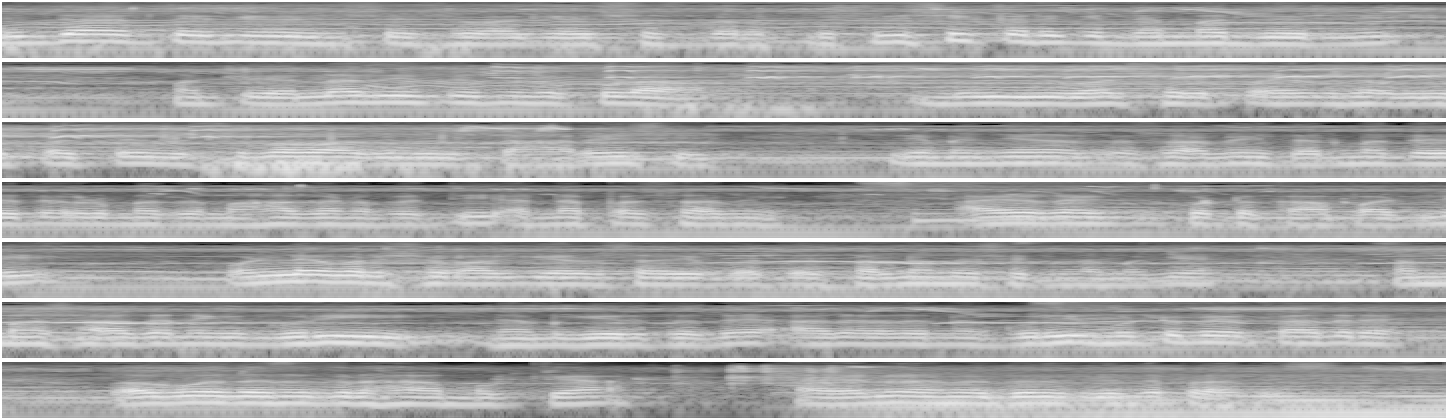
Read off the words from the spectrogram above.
ವಿದ್ಯಾರ್ಥಿಗಳಿಗೆ ವಿಶೇಷವಾಗಿ ಯಶಸ್ಸು ದೊರಕಲಿ. ಕೃಷಿಕರಿಗೆ ನೆಮ್ಮದಿ ಇರಲಿ. ಮತ್ತು ಎಲ್ಲ ರೀತಿಯಿಂದಲೂ ಕೂಡ ಈ ವರ್ಷ ಇಪ್ಪ ಎರಡು ಸಾವಿರದ ಇಪ್ಪತ್ತೈದು ಶುಭವಾಗಲಿ ಅಂತ ಹಾರೈಸಿ ಶ್ರೀ ಮಂಜುನಾಥ ಸ್ವಾಮಿ, ಧರ್ಮದೇವತೆಗಳು ಮತ್ತು ಮಹಾಗಣಪತಿ ಅನ್ನಪ್ಪ ಸ್ವಾಮಿ ಆಯುರ್ವೇದಕ್ಕೆ ಕೊಟ್ಟು ಕಾಪಾಡಲಿ. ಒಳ್ಳೆಯ ವರ್ಷವಾಗಿ ಎರಡು ಸಾವಿರದ ಇಪ್ಪತ್ತು ನಮಗೆ, ನಮ್ಮ ಸಾಧನೆಗೆ ಗುರಿ ನಮಗಿರ್ತದೆ ಆದರೆ ಅದನ್ನು ಗುರಿ ಮುಟ್ಟಬೇಕಾದರೆ ಭಗವದ್ ಅನುಗ್ರಹ ಮುಖ್ಯ. ಎಲ್ಲ ನಮಗೆ ದುರ್ಗದಿಂದ ಪ್ರಾರ್ಥಿಸಿ. ಆ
